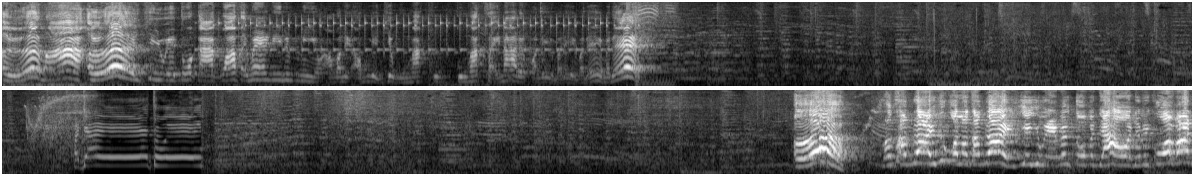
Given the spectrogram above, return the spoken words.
เออมา เออคิวเอตัวกากว้าแต่แม่งดีนึงนี่เอามาดิเอามาดิเกี่ยวกูงักกูกูงักใส่หน้าเลยมาดิมาดิมาดิมาดิอาจารย์ตัวเองเออ เราทำได้ทุกคนเราทำได้เยี่ยยูเอแม่งตัวปัญญาอ่อน อย่าไปกลัวมัน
